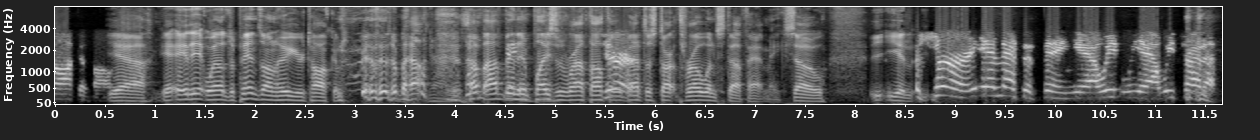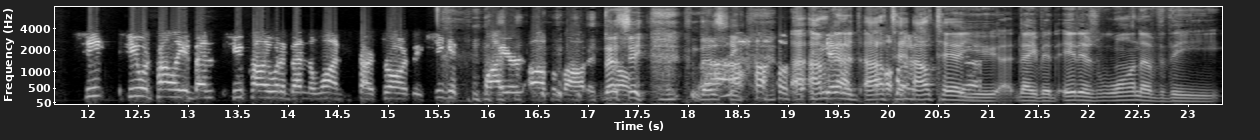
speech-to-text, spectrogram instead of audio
talk about. yeah, yeah, it, it well it depends on who you're talking with it about. I've, I've been in places where I thought they were about to start throwing stuff at me. So, y- you Sure, and that's the thing. Yeah, we we- yeah we try to she she would probably have been she probably would have been the one to start throwing things. She gets fired up about it. Does so, she? Does she? uh, I, I'm yeah, gonna. I'll, te- I'll tell yeah. you, David. It is one of the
